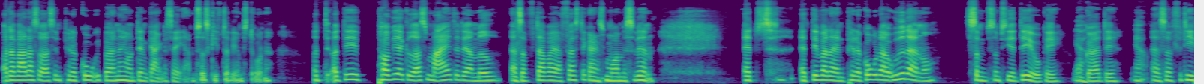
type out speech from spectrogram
og der var der så også en pædagog i børnehaven dengang, der sagde, jamen så skifter vi om stående. Og det, og det påvirkede også mig, det der med, altså der var jeg førstegangsmor med Svend, at, at det var der en pædagog, der er uddannet, som, som siger, at det er okay ja. at gøre det. Ja. Altså fordi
